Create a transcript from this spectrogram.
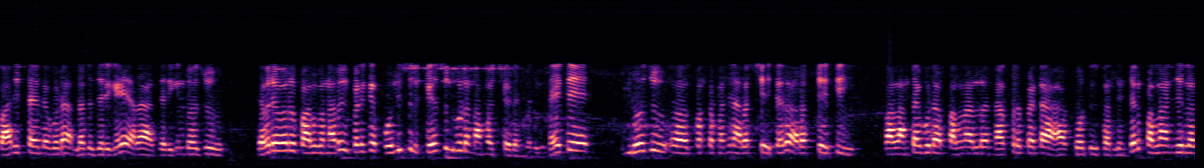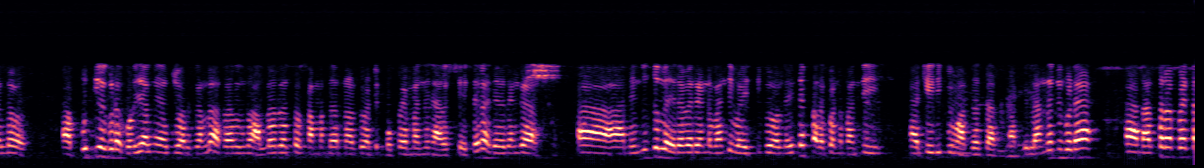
భారీ స్థాయిలో కూడా అల్లర్లు జరిగాయి. అలా జరిగిన రోజు ఎవరెవరు పాల్గొన్నారు ఇప్పటికే పోలీసులు కేసులు కూడా నమోదు చేయడం జరిగింది. అయితే ఈ రోజు కొంతమందిని అరెస్ట్ చేశారు. అరెస్ట్ చేసి వాళ్ళంతా కూడా పల్నాడులో నరసరాపేట కోర్టుకు తరలించారు. పల్నాడు జిల్లాలో పూర్తిగా కూడా గురజాల నియోజకవర్గంలో అల్లర్లు అల్లర్లతో సంబంధం ఉన్నటువంటి ముప్పై మందిని అరెస్ట్ చేశారు. అదేవిధంగా ఆ, నిందితుల్లో ఇరవై రెండు మంది వైసీపీ వాళ్ళు అయితే పదకొండు మంది టీడీపీ మద్దతుదారులు ఉన్నారు. వీళ్ళందరినీ కూడా నర్సరాపేట నర్సరావుపేట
